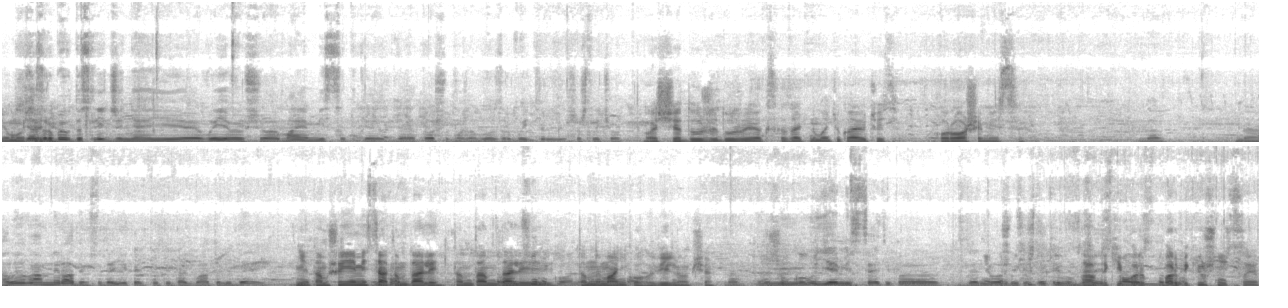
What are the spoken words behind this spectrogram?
Йому я сьогодні. зробив дослідження і виявив, що має місце таке для того, щоб можна було зробити шашличок. Вообще дуже дуже, як сказати, не матюкаючись, хороше місце. Да. Да. Але вам не радимо сюди їхати, тут і так багато людей. Ні, там ще є місця, там далі, там, там, Там далі, нікого там немає. нема нікого, вільно взагалі. Да? Даже І, шовковиці є є. місця, типу, для Ні, того, щоб барбекю шашлики. Да, такі правої бар- сторони. барбекюшниці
